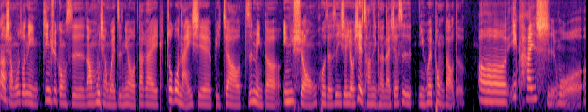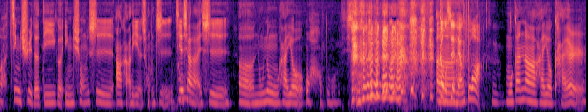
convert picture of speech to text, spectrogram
那我想问说，你进去公司，然后目前为止，你有大概做过哪一些比较知名的英雄，或者是一些游戏场景，可能哪些是你会碰到的？呃，一开始我进去的第一个英雄是阿卡丽的重置，接下来是呃努努，还有哇好多，贡献良多啊，摩甘娜还有凯尔。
